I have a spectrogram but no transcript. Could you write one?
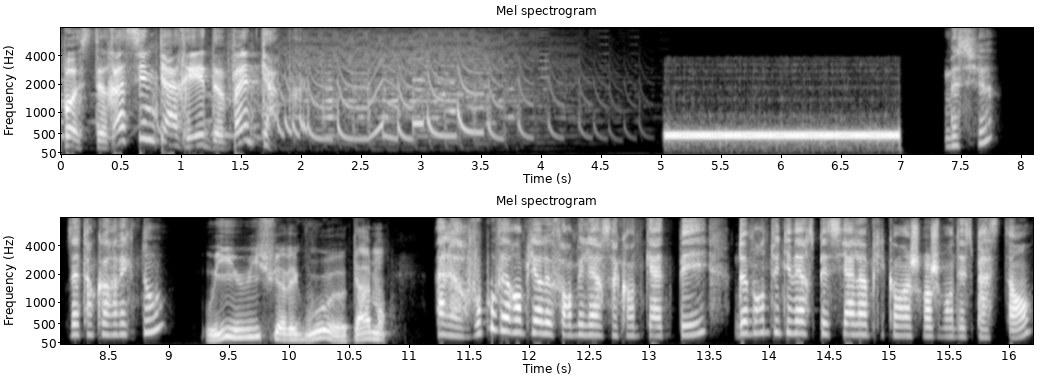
Poste racine carrée de 24. Monsieur, vous êtes encore avec nous? Oui, oui, je suis avec vous, euh, carrément. Alors, vous pouvez remplir le formulaire 54B, demande d'univers spécial impliquant un changement d'espace-temps,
